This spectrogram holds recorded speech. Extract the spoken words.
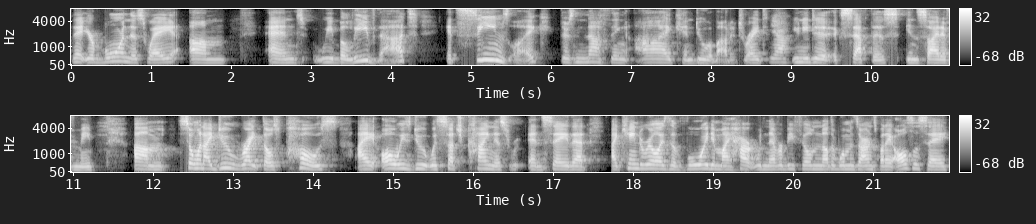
that you're born this way, um, and we believe that, it seems like there's nothing I can do about it, right? yeah you need to accept this inside of me. Um, so when I do write those posts, I always do it with such kindness and say that I came to realize the void in my heart would never be filled in another woman's arms. But I also say,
